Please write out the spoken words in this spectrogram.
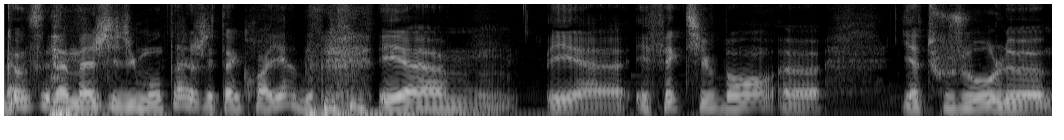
Comme c'est la magie du montage, est incroyable. et euh, et euh, effectivement. Euh, il y a toujours le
